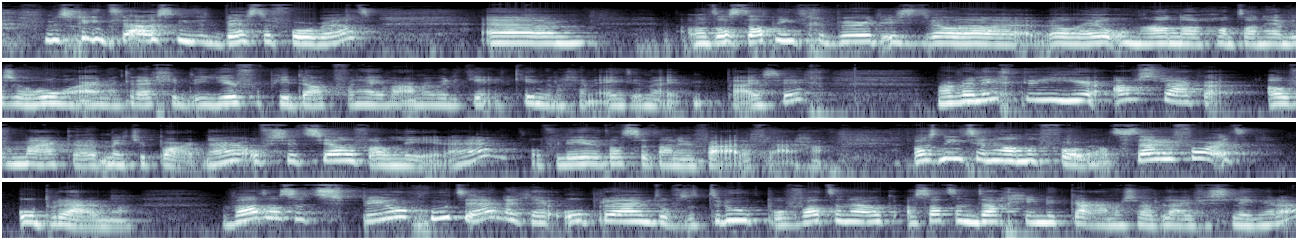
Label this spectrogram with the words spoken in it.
misschien trouwens niet het beste voorbeeld. Um, want als dat niet gebeurt, is het wel, uh, wel heel onhandig. Want dan hebben ze honger. En dan krijg je de juf op je dak van... hé, waarom hebben die kinderen geen eten bij zich? Maar wellicht kun je hier afspraken over maken met je partner. Of ze het zelf al leren. Hè? Of leren dat ze het aan hun vader vragen. Was niet zo'n handig voorbeeld. Stel je voor het opruimen. Wat als het speelgoed, hè, dat jij opruimt of de troep of wat dan ook, als dat een dagje in de kamer zou blijven slingeren?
